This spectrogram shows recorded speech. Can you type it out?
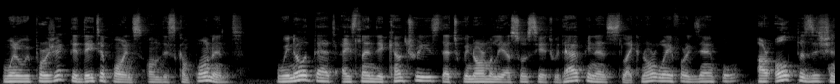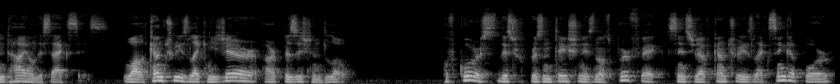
When we project the data points on this component, we note that Icelandic countries that we normally associate with happiness, like Norway for example, are all positioned high on this axis, while countries like Niger are positioned low. Of course, this representation is not perfect since you have countries like Singapore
